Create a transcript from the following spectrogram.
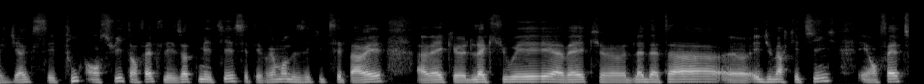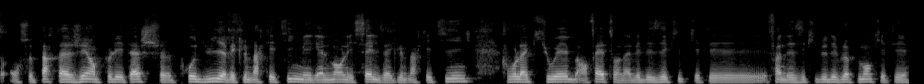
je dirais que c'est tout. Ensuite, en fait, les autres métiers, c'était vraiment des équipes séparées avec de la QA, avec de la data et du marketing. Et en fait, on se partageait un peu les tâches produits avec le marketing, mais également les sales avec le marketing. Pour la QA, bah, en fait, on avait des équipes qui étaient, enfin, des équipes de développement qui étaient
